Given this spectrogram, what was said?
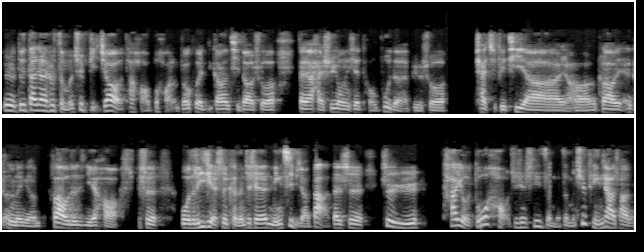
就是对大家来说怎么去比较它好不好呢？包括你刚刚提到说，大家还是用一些头部的，比如说 ChatGPT 啊，然后 Cloud 那个 Cloud 也好，就是我的理解是可能这些名气比较大，但是至于它有多好这件事情怎么怎么去评价它呢？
